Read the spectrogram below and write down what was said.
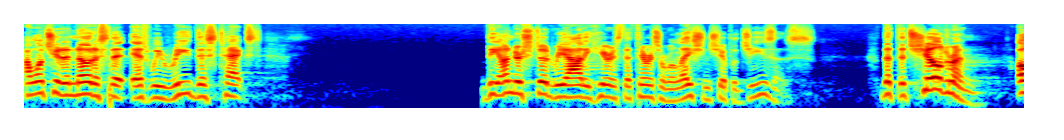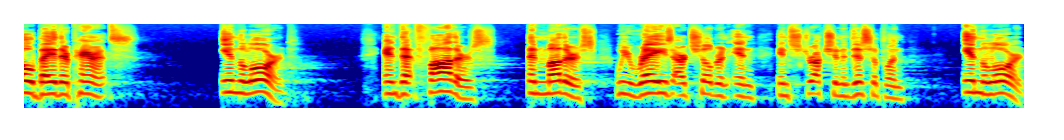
I want you to notice that as we read this text, the understood reality here is that there is a relationship with Jesus, that the children obey their parents in the Lord, and that fathers and mothers, we raise our children in instruction and discipline in the Lord.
